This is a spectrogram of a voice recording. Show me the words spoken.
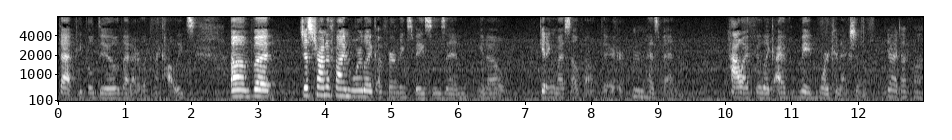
that people do that are like my colleagues um, but just trying to find more like affirming spaces and you know getting myself out there Mm. has been how i feel like i've made more connections. Yeah, definitely.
